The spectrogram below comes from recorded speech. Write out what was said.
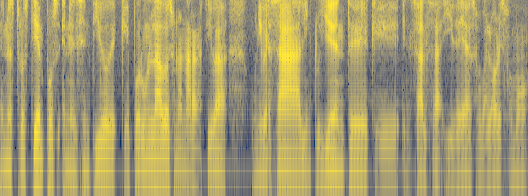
de nuestros tiempos en el sentido de que por un lado es una narrativa universal, incluyente, que ensalza ideas o valores como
